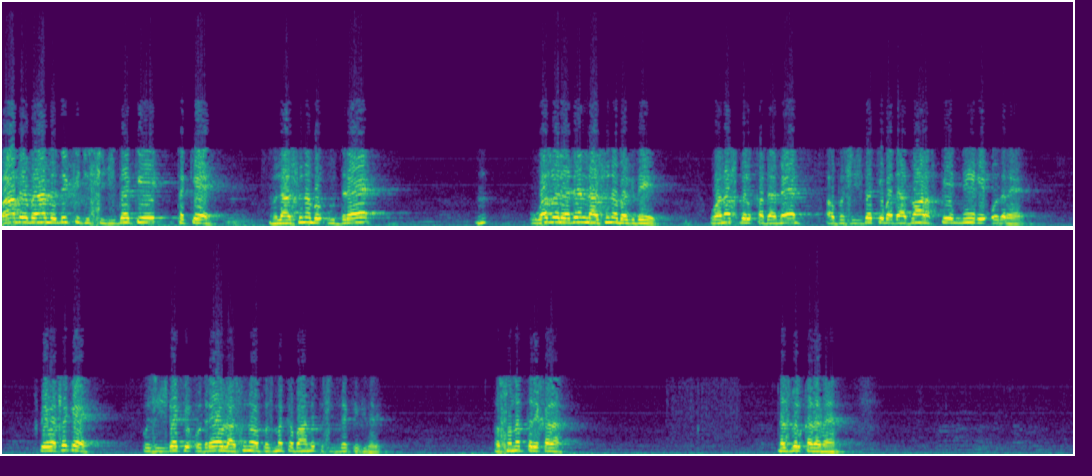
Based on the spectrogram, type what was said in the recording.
باب بیان د دې کې چې سجده کې تکه لاسونه به ودره وزل یدین لاسونه بغدې ونصب القدمین او په سجده کې به د ادوار خپې نیغه ودره خپې وڅکه په سجده کې ودره او لاسونه په ځمکه باندې په سجده کې ګرځي او سنت طریقه ده نصب القدمین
